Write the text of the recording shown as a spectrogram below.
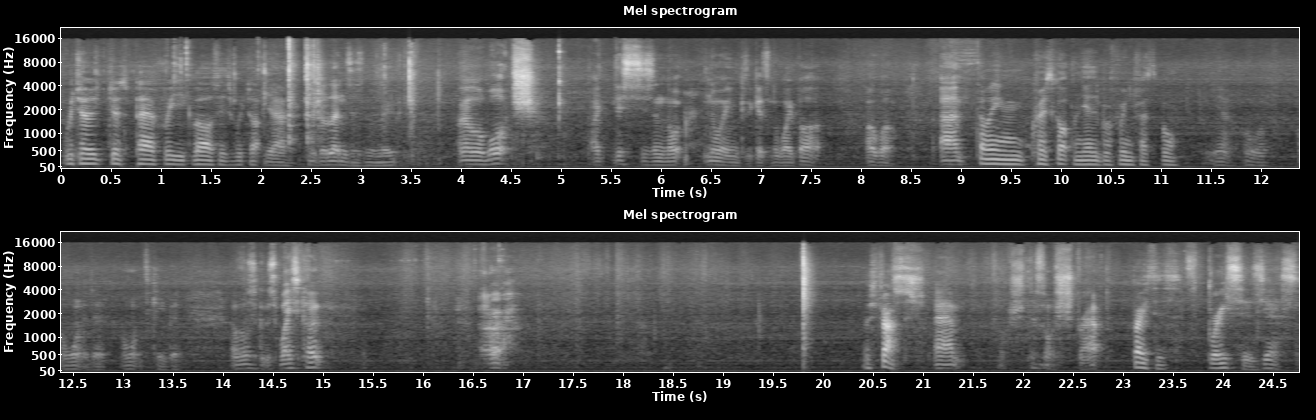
Which are just a pair of 3D glasses, which are... Yeah, with the lenses removed. I got a watch. Like this is anno annoying because it gets in the way, but oh well. Um, Something Chris got from the Edinburgh Fringe Festival. yeah, oh well. I wanted it. I wanted to keep it. I've also got this waistcoat. The straps. Um, that's not a strap. Braces. It's braces, yes.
